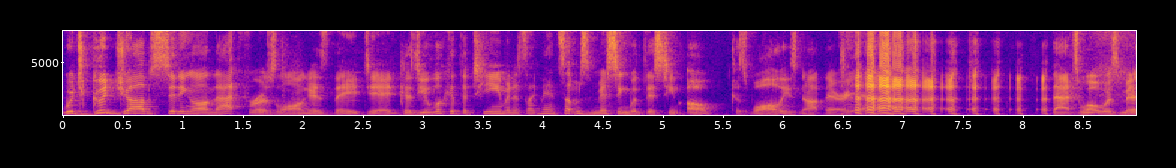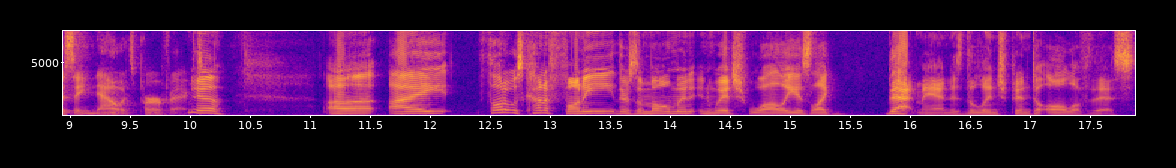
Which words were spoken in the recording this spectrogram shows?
which good job sitting on that for as long as they did because you look at the team and it's like man something's missing with this team oh because wally's not there yet that's what was missing now it's perfect Yeah. Uh, I thought it was kind of funny. There's a moment in which Wally is like Batman is the linchpin to all of this,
